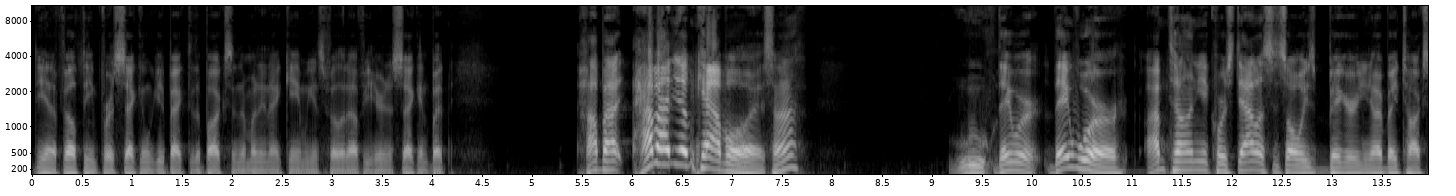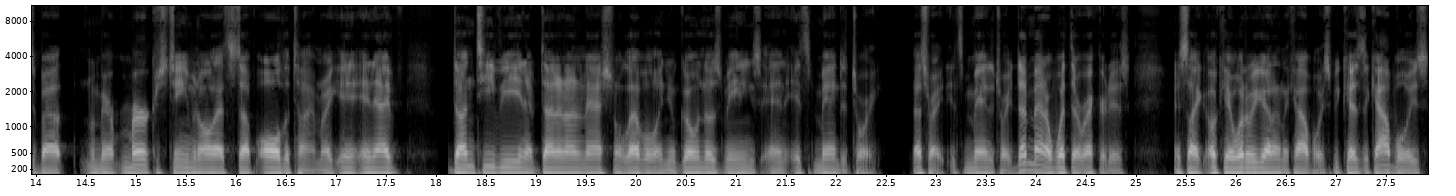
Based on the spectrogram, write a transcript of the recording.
the NFL theme for a second. We'll get back to the Bucs and the Monday night game against Philadelphia here in a second. But how about how about them Cowboys, huh? Ooh. They were they were. I'm telling you, of course, Dallas is always bigger. You know, everybody talks about America's team and all that stuff all the time, right? And, and I've done TV and I've done it on a national level, and you'll go in those meetings, and it's mandatory. That's right, it's mandatory. It doesn't matter what their record is. It's like, okay, what do we got on the Cowboys? Because the Cowboys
